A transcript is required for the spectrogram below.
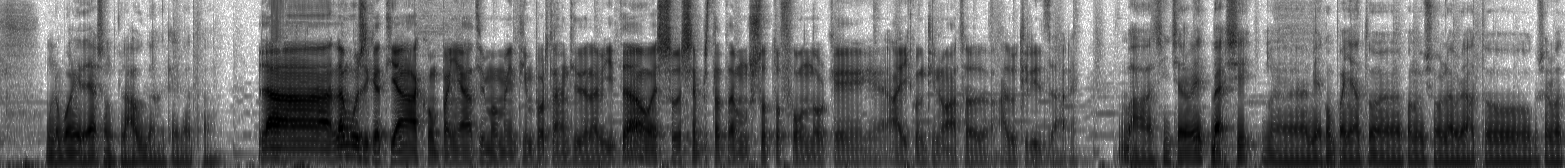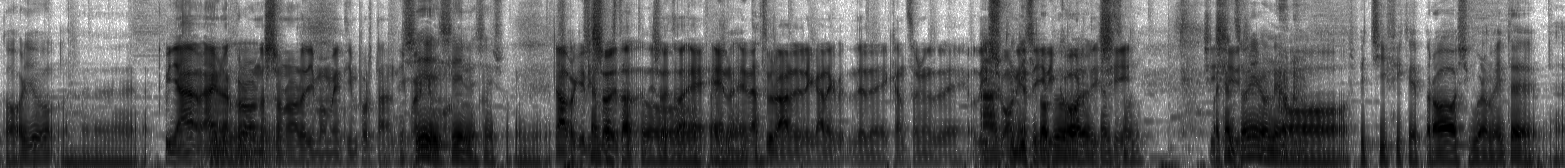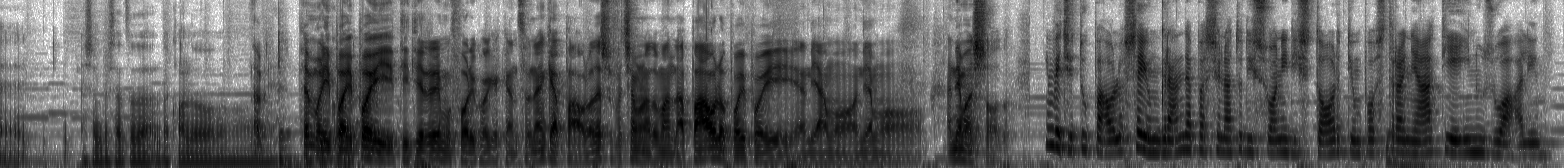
una buona idea, SoundCloud anche in realtà. La, la musica ti ha accompagnato in momenti importanti della vita o è sempre stata un sottofondo che hai continuato ad, ad utilizzare? Bah, sinceramente, beh sì, mi ha accompagnato eh, quando mi sono laureato al conservatorio. eh, Quindi hai, una colonna sonora di momenti importanti sì, sì, nel senso che... No, perché di solito, di solito è, è- è naturale legare delle canzoni o, delle- o dei Ah, suoni a dei ricordi. Sì. Sì, Le sì. canzoni non ne ho specifiche, però sicuramente eh, è sempre stato da, da quando... Vabbè, fermo lì, poi, poi ti tireremo fuori qualche canzone, anche a Paolo. Adesso facciamo una domanda a Paolo, poi, poi andiamo, andiamo, andiamo al sodo. Invece tu Paolo sei un grande appassionato di suoni distorti, un po' straniati e inusuali.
